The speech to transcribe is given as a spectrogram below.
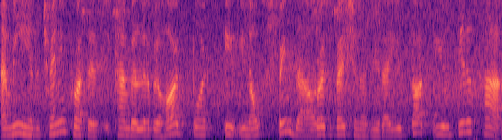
I mean the training process it can be a little bit hard but it you know brings out first version of you that you thought you didn't have.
